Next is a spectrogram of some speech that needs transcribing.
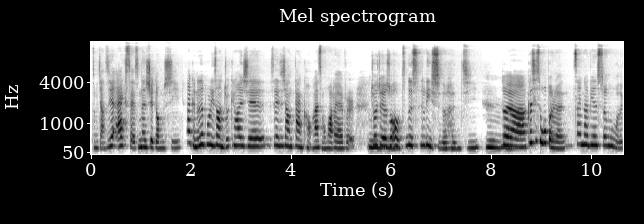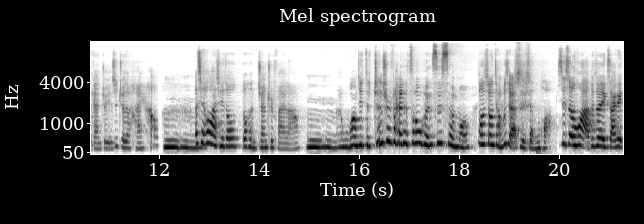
怎么讲，直接 access 那些东西。那可能在玻璃上，你就看到一些类似像弹孔还是什么 whatever，你就会觉得说，哦，真的是历史的痕迹。嗯，对啊。可其实我本人在那边生活的感觉也是觉得还好。嗯嗯。而且后来其实都都很 gentrify 啦。嗯嗯。我忘记 gentrify 的中文是什么，我想讲不起来。是生化。是生化，对对，exactly。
